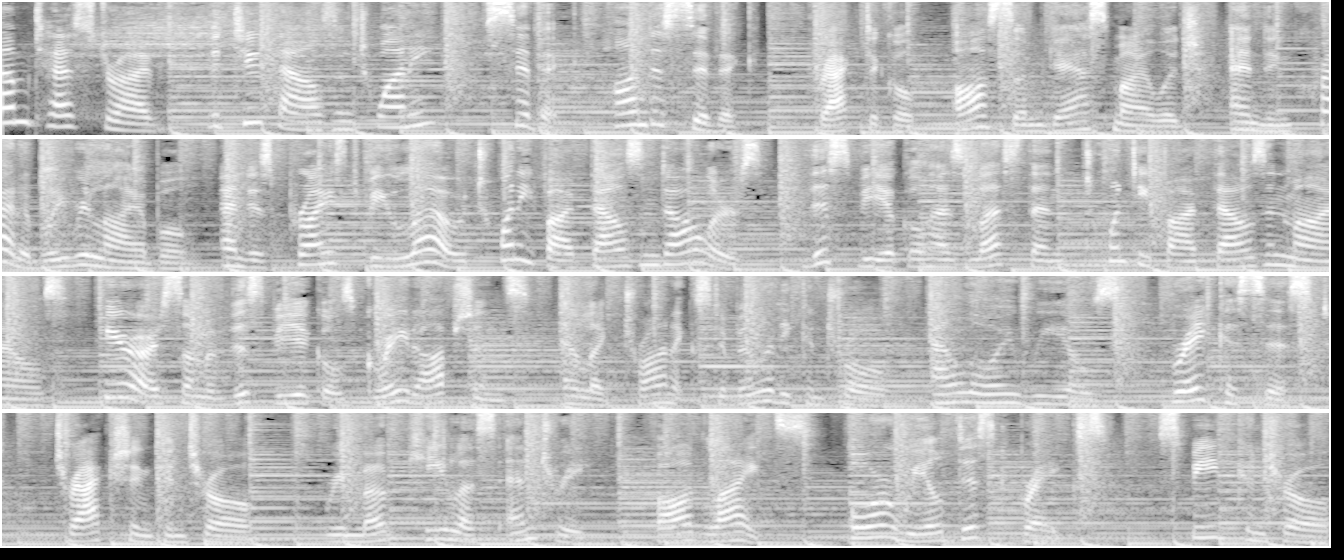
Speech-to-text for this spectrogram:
Come test drive the 2020 Civic, Honda Civic. Practical, awesome gas mileage, and incredibly reliable, and is priced below $25,000. This vehicle has less than 25,000 miles. Here are some of this vehicle's great options electronic stability control, alloy wheels, brake assist, traction control, remote keyless entry, fog lights, four wheel disc brakes, speed control,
